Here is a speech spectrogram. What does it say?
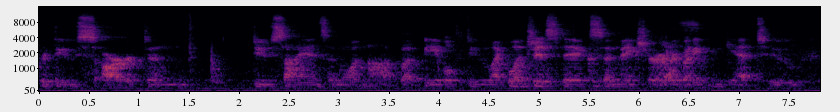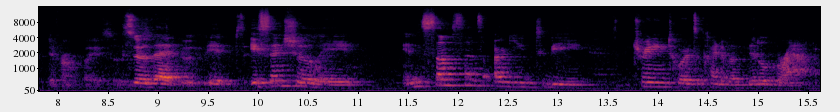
produce art and do science and whatnot, but be able to do like logistics and make sure Yes. everybody can get to different places. So that essentially, in some sense, argued to be training towards a kind of a middle ground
